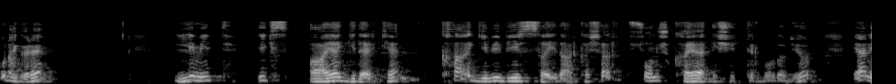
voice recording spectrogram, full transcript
Buna göre limit x a'ya giderken k gibi bir sayıda arkadaşlar sonuç k'ya eşittir burada diyor. Yani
